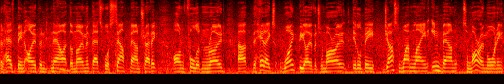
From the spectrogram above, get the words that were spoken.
that has been opened now at the moment. That's for southbound traffic on Fullarton Road. Uh, the headaches won't be over tomorrow. It'll be just one lane inbound tomorrow morning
